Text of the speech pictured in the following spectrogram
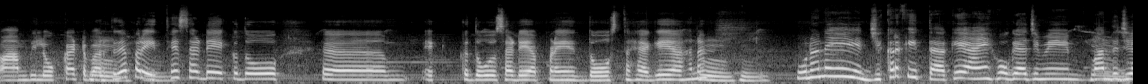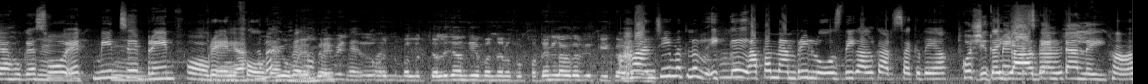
ਆਮ ਵੀ ਲੋਕ ਘੱਟ ਵਰਤਦੇ ਆ ਪਰ ਇੱਥੇ ਸਾਡੇ ਇੱਕ ਦੋ ਇੱਕ ਦੋ ਸਾਡੇ ਆਪਣੇ ਦੋਸਤ ਹੈਗੇ ਆ ਹਨਾ? ਉਹਨਾਂ ਨੇ ਜ਼ਿਕਰ ਕੀਤਾ ਕਿ ਐ ਹੋ ਗਿਆ ਜਿਵੇਂ ਬੰਦ ਜਿਹਾ ਹੋ ਗਿਆ। ਸੋ ਇਟ ਮੀਨਸ ਇਹ ਬ੍ਰੇਨ ਫੌਗ ਵਿੱਚ ਬਿਲਕੁਲ। ਮਤਲਬ ਚੱਲ ਜਾਂਦੀ ਹੈ ਬੰਦੇ ਨੂੰ ਕੋਈ ਪਤਾ ਨਹੀਂ ਲੱਗਦਾ ਵੀ ਕੀ ਕਰ ਰਿਹਾ। ਹਾਂਜੀ ਮਤਲਬ ਇੱਕ ਆਪਾਂ ਮੈਮਰੀ ਲੋਸ ਦੀ ਗੱਲ ਕਰ ਸਕਦੇ ਆ ਜਿੱਦਾਂ ਮਿੰਟ ਯਾਦ ਆ ਸਕਿੰਟਾਂ ਲਈ। ਹਾਂ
